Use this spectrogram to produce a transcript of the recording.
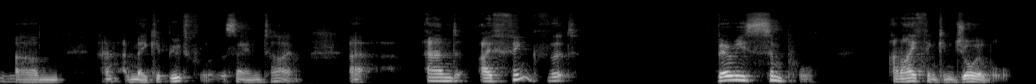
mm-hmm. um, and, and make it beautiful at the same time. Uh, and I think that very simple and I think enjoyable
